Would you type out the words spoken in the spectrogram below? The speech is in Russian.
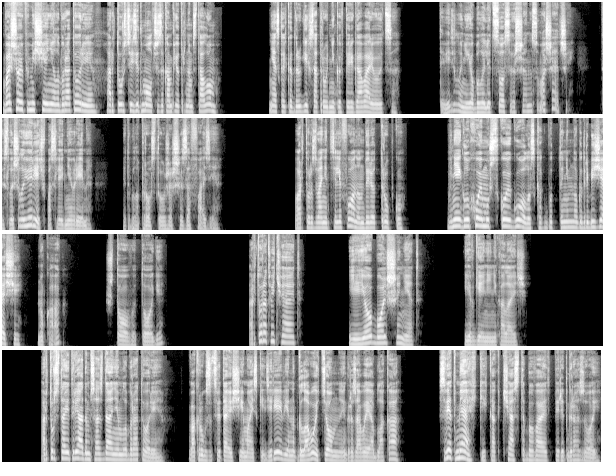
Большое помещение лаборатории. Артур сидит молча за компьютерным столом. Несколько других сотрудников переговариваются. Ты видел, у нее было лицо совершенно сумасшедшей. Ты слышал ее речь в последнее время? Это была просто уже шизофазия. У Артура звонит телефон, он берет трубку. В ней глухой мужской голос, как будто немного дребезжащий. «Ну как? Что в итоге?» Артур отвечает. Ее больше нет, Евгений Николаевич. Артур стоит рядом со зданием лаборатории. Вокруг зацветающие майские деревья, над головой темные грозовые облака. Свет мягкий, как часто бывает перед грозой.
